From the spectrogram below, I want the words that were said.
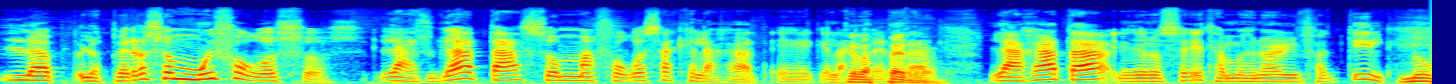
La- los perros son muy fogosos. Las gatas son más fogosas que las, gat- eh, que las Que las perras. perras. Las gatas, yo no sé, estamos en horario infantil. No,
